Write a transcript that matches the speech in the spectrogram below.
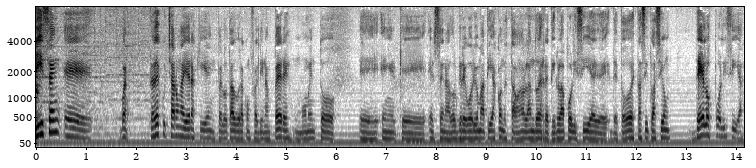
Dicen, eh, bueno, ustedes escucharon ayer aquí en Pelota Dura con Ferdinand Pérez, un momento eh, en el que el senador Gregorio Matías, cuando estaban hablando de retiro de la policía y de, de toda esta situación de los policías,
